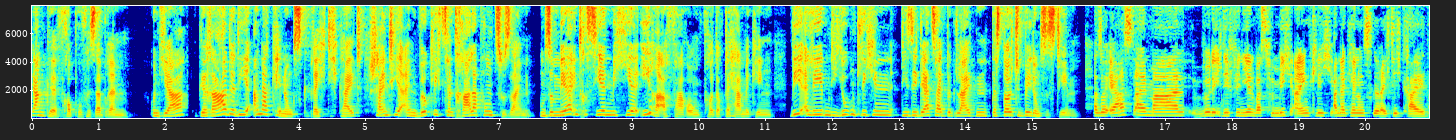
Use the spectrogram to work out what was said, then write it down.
Danke, Frau Professor Bremm. Und ja, gerade die Anerkennungsgerechtigkeit scheint hier ein wirklich zentraler Punkt zu sein. Umso mehr interessieren mich hier Ihre Erfahrungen, Frau Dr. Hermeking. Wie erleben die Jugendlichen, die Sie derzeit begleiten, das deutsche Bildungssystem? Also erst einmal würde ich definieren, was für mich eigentlich Anerkennungsgerechtigkeit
